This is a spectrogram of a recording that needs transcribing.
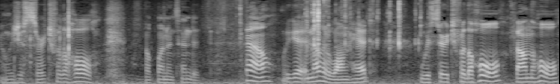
And we just search for the hole. no pun intended. Now we get another long head. We search for the hole, found the hole,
